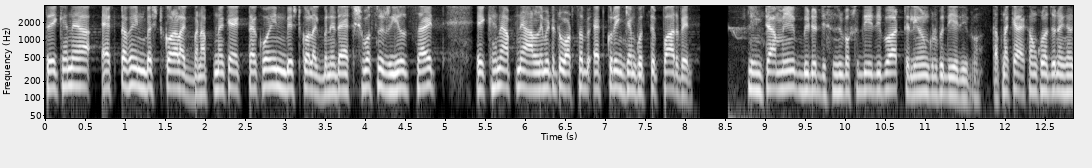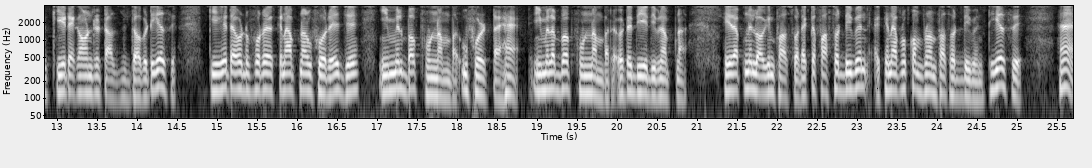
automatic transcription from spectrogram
তো এখানে একটা টাকা ইনভেস্ট করা লাগবে না। আপনাকে একটা টাকাও ইনভেস্ট করা লাগবে না। এটা একশো পার্সেন্ট রিয়েল সাইট এখানে আপনি আনলিমিটেড হোয়াটসঅ্যাপ অ্যাড করে ইনকাম করতে পারবেন। লিঙ্কটা আমি ভিডিও ডিসক্রিপশন বক্সে দিয়ে দিব আর টেলিগ্রাম গ্রুপে দিয়ে দিব। তো আপনাকে অ্যাকাউন্ট খোলার জন্য এখানে ক্রিয়েট অ্যাকাউন্টে টাচ দিতে হবে, ঠিক আছে? ক্রিয়েট অ্যাকাউন্টের পরে এখানে আপনার উপরে যে ইমেল বা ফোন নাম্বার উপরেরটা হ্যাঁ ইমেল বা ফোন নাম্বার ওটা দিয়ে দিবেন আপনার। এর আপনি লগ ইন পাসওয়ার্ড একটা পাসওয়ার্ড দিবেন, এখানে আপনার কনফার্ম পাসওয়ার্ড দিবেন, ঠিক আছে? হ্যাঁ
